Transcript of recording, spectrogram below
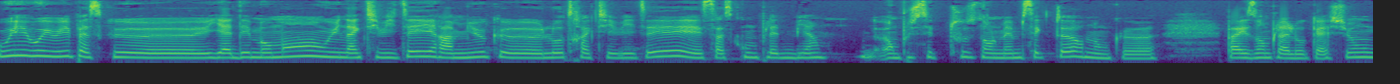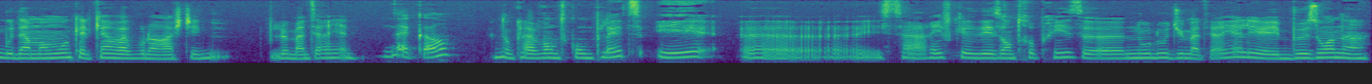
Oui, oui, oui, parce que il euh, y a des moments où une activité ira mieux que l'autre activité et ça se complète bien. En plus, c'est tous dans le même secteur, donc euh, par exemple la location, au bout d'un moment, quelqu'un va vouloir acheter le matériel. D'accord. Donc la vente complète et, euh, ça arrive que des entreprises euh, nous louent du matériel et aient besoin d'un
